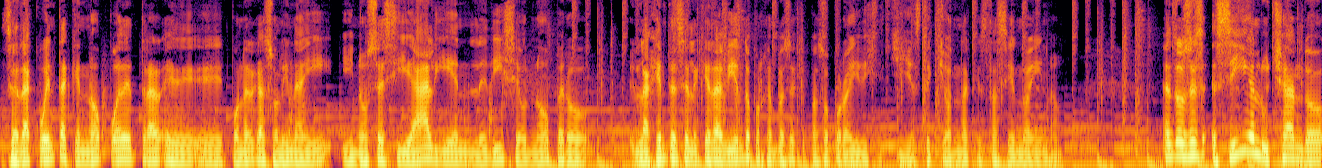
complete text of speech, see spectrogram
Se da cuenta que no puede eh, eh, poner gasolina ahí y no sé si alguien le dice o no, pero la gente se le queda viendo, por ejemplo, ese que pasó por ahí, dije, ¿y este qué onda que está haciendo ahí, no? Entonces sigue luchando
